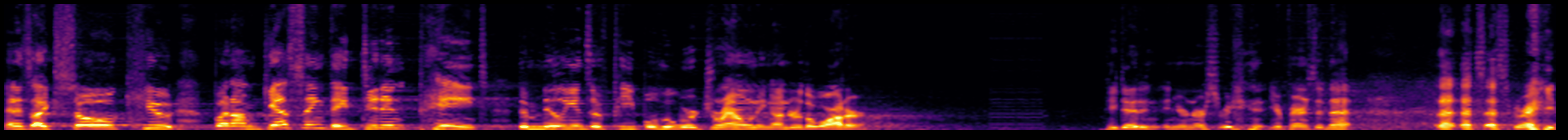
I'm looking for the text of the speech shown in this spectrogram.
and it's like so cute. But I'm guessing they didn't paint the millions of people who were drowning under the water. He did in, in your nursery? your parents did that? that? That's, that's great.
